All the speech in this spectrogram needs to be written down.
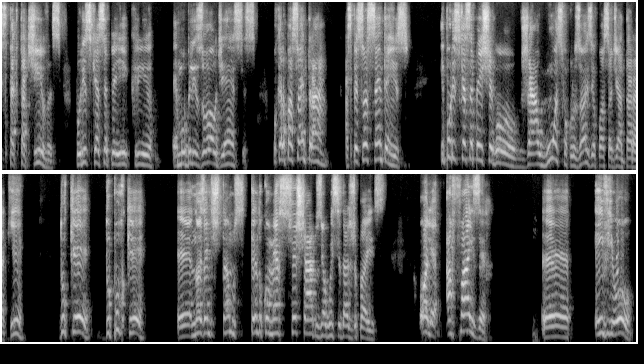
expectativas, por isso que a CPI criou, é, mobilizou audiências, porque ela passou a entrar. As pessoas sentem isso. E por isso que a CPI chegou já a algumas conclusões, eu posso adiantar aqui, do que, do porquê é, nós ainda estamos tendo comércios fechados em algumas cidades do país. Olha, a Pfizer é, enviou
